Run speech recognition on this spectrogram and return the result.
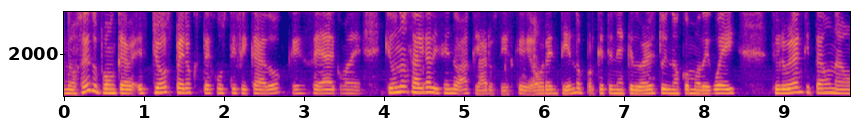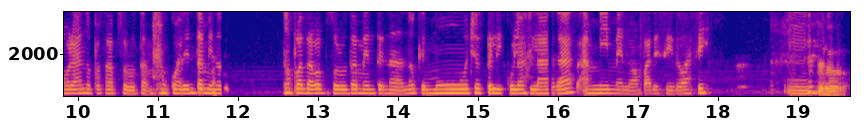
no sé, supongo que es- yo espero que esté justificado, que sea como de que uno salga diciendo, ah, claro, sí, es que ahora entiendo por qué tenía que durar esto y no como de, güey, si le hubieran quitado una hora, no pasaba absolutamente 40 minutos, no pasaba absolutamente nada, ¿no? Que muchas películas largas a mí me lo han parecido así. Sí, pero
